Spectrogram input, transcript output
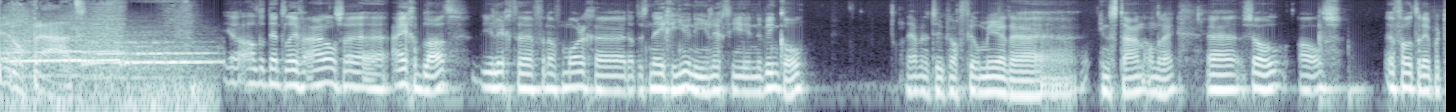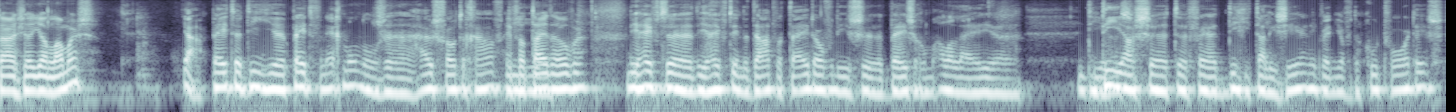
Perlpraat. Je had het net al even aan, ons eh, eigen blad. Die ligt eh, vanaf morgen, dat is 9 juni, ligt hier in de winkel. Daar hebben we natuurlijk nog veel meer eh, in staan, André. Eh zoals een fotoreportage Jan Lammers. ja, Peter, die, eh, Peter van Egmond, onze huisfotograaf. Heeft die, al tijd eh, over. Die heeft, eh, die heeft inderdaad wat tijd over. Die is eh, bezig om allerlei eh, dia's, eh, te verdigitaliseren. Ik weet niet of het een goed woord is.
